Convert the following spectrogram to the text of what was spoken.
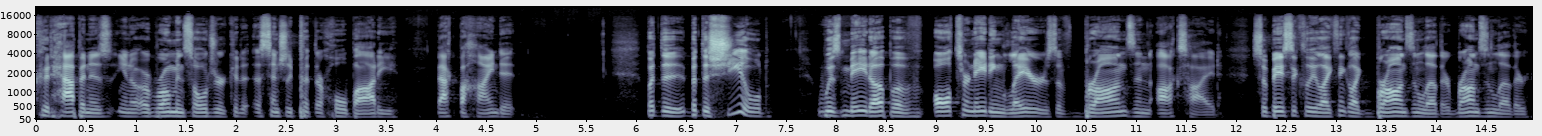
could happen is, you know, a Roman soldier could essentially put their whole body back behind it. But the, but the shield was made up of alternating layers of bronze and oxhide. So basically, like think like bronze and leather, bronze and leather.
